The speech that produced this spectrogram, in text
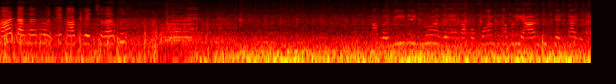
பாட்டு அங்கங்கே வத்தியே காப்பி ரைட்ஸ் ஏதாவது நம்ம வீடு இன்னும் அது நம்ம போனதுக்கு அப்புறம் யாருக்கும் செட் ஆகல.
